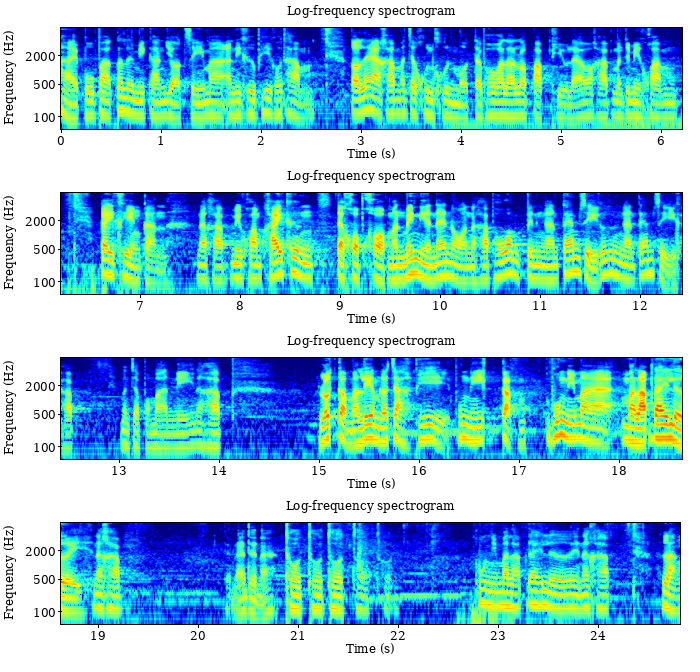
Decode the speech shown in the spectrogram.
หายปุ๊บอะก็เลยมีการหยอดสีมา อันนี้คือพี่เขาทำตอนแรกครับมันจะคุนๆหมด แต่พอเวลาเราปรับผิวแล้วครับ มันจะมีความใกล้เคียงกันนะครับ มีความคล้ายคลึง แต่ขอบๆมันไม่เนียนแน่นอนนะครับ เพราะว่ามันเป็นงานแต้มสีก็คืองานแต้มสีครับ มันจะประมาณนี้นะครับรถกลับมาเลี่ยมแล้วจ้ะพี่พรุ่งนี้กลับพรุ่งนี้มามารับได้เลยนะครับ เดี๋ยวนะเดี๋ยวนะโทษโทษโทษโทษโทษพรุ่งนี้มารับได้เลยนะครับ หลัง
